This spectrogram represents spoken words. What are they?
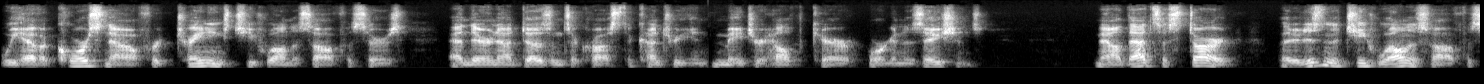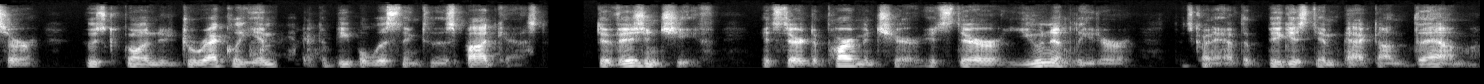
We have a course now for training chief wellness officers, and there are now dozens across the country in major healthcare organizations. Now, that's a start, but it isn't the chief wellness officer who's going to directly impact the people listening to this podcast. Division chief, it's their department chair, it's their unit leader that's going to have the biggest impact on them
